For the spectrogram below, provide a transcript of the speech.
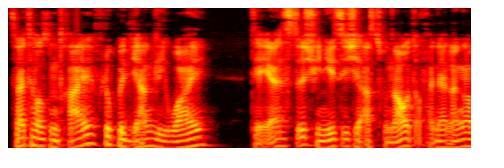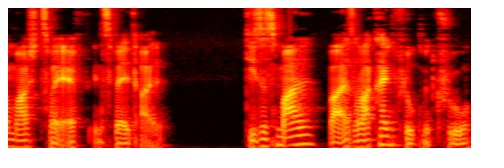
2003 flog mit Yang Liwei der erste chinesische Astronaut auf einer Langer Marsch 2F ins Weltall. Dieses Mal war es aber kein Flug mit Crew.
